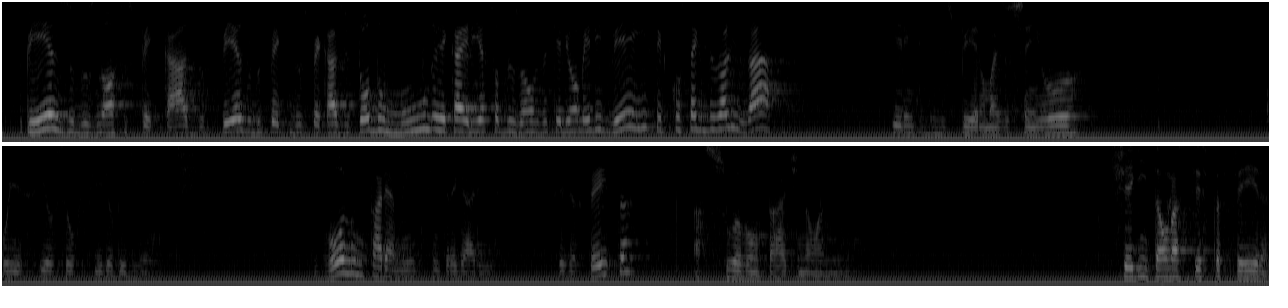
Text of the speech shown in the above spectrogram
O peso dos nossos pecados, o peso do dos pecados de todo mundo recairia sobre os ombros daquele homem. Ele vê isso, ele consegue visualizar. E ele entra em desespero, mas o Senhor conhecia o seu filho obediente, voluntariamente se entregaria. Seja feita a sua vontade, não a minha. Chega então na sexta-feira.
